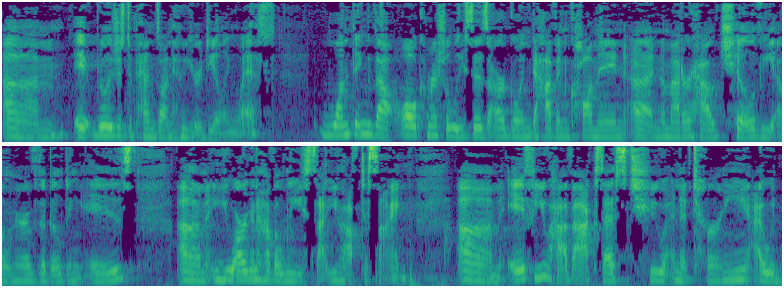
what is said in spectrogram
Um, it really just depends on who you're dealing with. One thing that all commercial leases are going to have in common, uh, no matter how chill the owner of the building is, um, you are going to have a lease that you have to sign. Um, if you have access to an attorney, I would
